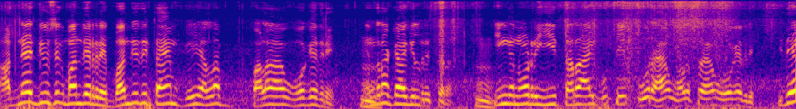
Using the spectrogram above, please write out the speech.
ಹದಿನೈದು ದಿವ್ಸಕ್ಕೆ ಬಂದಿರ್ರಿ. ಬಂದಿದ್ದ ಟೈಮ್ಗೆ ಎಲ್ಲ ಫಲ ಹೋಗ್ಯದ್ರಿ ನಿಂದ್ರಕ್ಕಾಗಿಲ್ರಿ ಸರ್ ಹಿಂಗ ನೋಡ್ರಿ ಈ ಥರ ಆಗಿಬಿಟ್ಟು ಪೂರ ಹೊಲಸ ಹೋಗ್ಯದ್ರಿ ಇದೇ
